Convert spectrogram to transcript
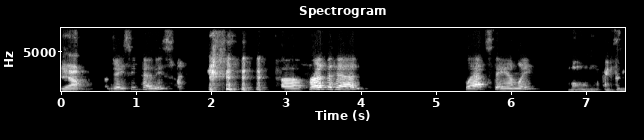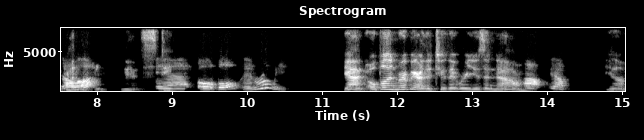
Yeah. J.C. Penney's. uh, Fred the Head. Flat Stanley. Oh, I forgot. Stella, and Opal and Ruby. Yeah, and Opal and Ruby are the two that we're using now. Oh, yep. Yeah.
